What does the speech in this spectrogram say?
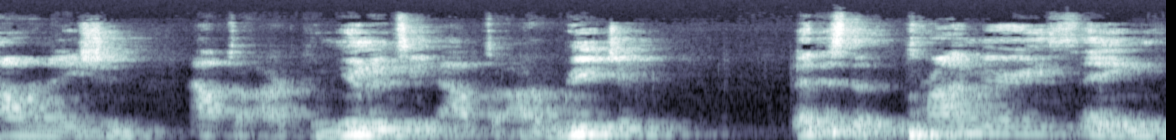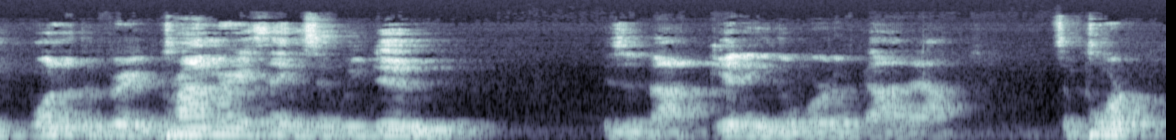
our nation, out to our community, out to our region. That is the primary thing, one of the very primary things that we do is about getting the word of God out. It's important.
